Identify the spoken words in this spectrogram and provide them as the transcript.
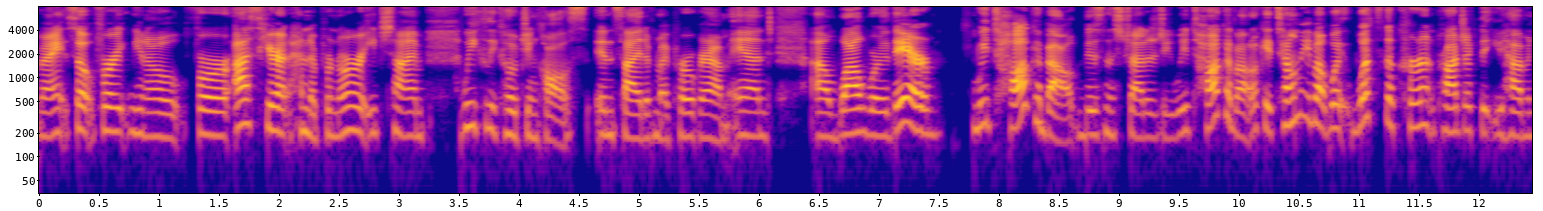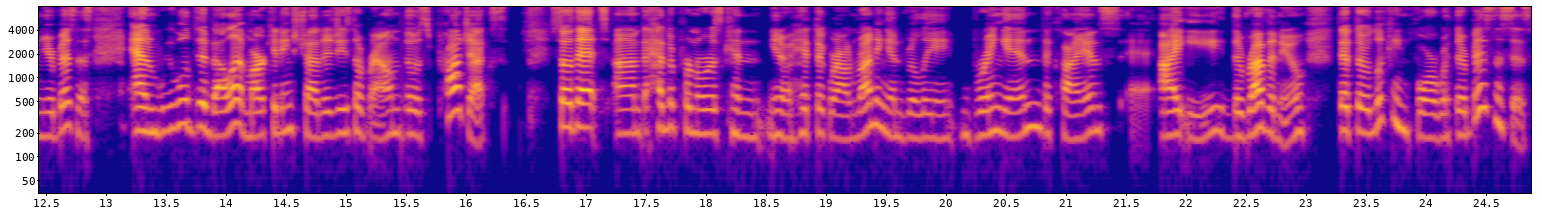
right? So for you know, for us here at Hennapreneur, each time weekly coaching calls inside of my program, and uh, while we're there we talk about business strategy. We talk about okay tell me about what what's the current project that you have in your business? And we will develop marketing strategies around those projects so that um, the entrepreneurs can you know hit the ground running and really bring in the clients i.e the revenue that they're looking for with their businesses.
